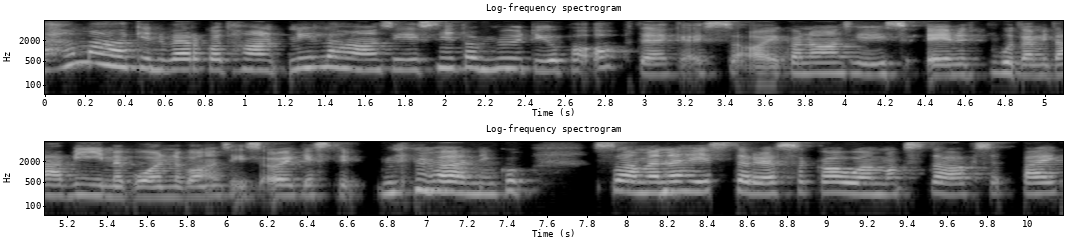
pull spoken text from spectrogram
hämähäkin verkothan, niillähän on siis, niitä on myyty jopa apteekeissa aikanaan, siis ei nyt puhuta mitään viime vuonna, vaan siis oikeasti vähän niin kuin saa mennä historiassa kauemmaksi taaksepäin,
